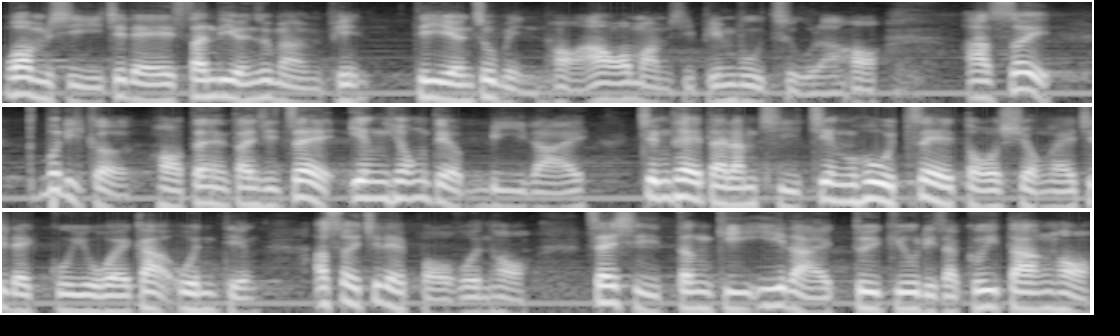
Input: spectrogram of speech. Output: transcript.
我毋是即个山地原住民平地原住民，吼，啊，我嘛毋是平埔族啦，吼。啊，所以不离个吼，但但是这影响到未来整体台南市政府制度上的这个规划甲稳定。啊，所以这个部分吼，这是长期以来追求二十几档吼，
